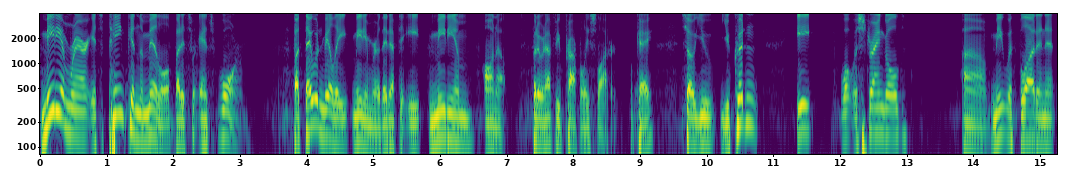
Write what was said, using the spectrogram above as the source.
Medium rare, it's pink in the middle, but it's it's warm. But they wouldn't be able to eat medium rare. They'd have to eat medium on up, but it would have to be properly slaughtered. Okay, so you you couldn't eat what was strangled, uh, meat with blood in it,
